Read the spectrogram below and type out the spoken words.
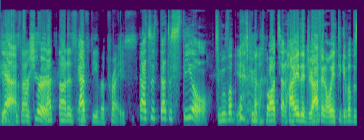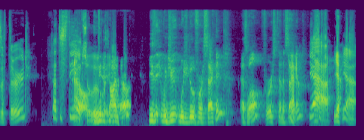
Yeah, for sure. That's not as That- hefty of a price. that's a that's a steal to move up Yeah. two spots that high in the draft, and all you have to give up is a third. That's a steal. You Absolutely. think it's not enough? You th- would you would you do it for a second as well? First and a second Yeah, Yeah. Yeah.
